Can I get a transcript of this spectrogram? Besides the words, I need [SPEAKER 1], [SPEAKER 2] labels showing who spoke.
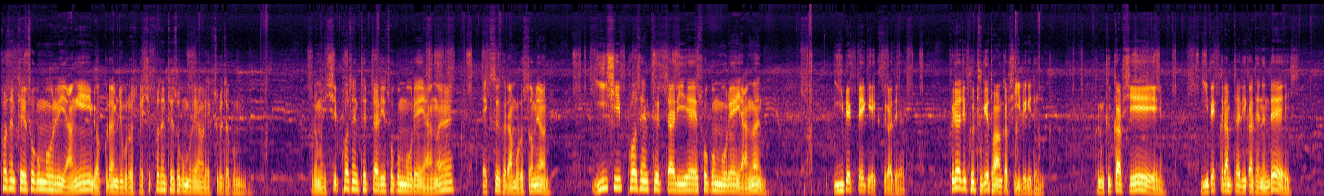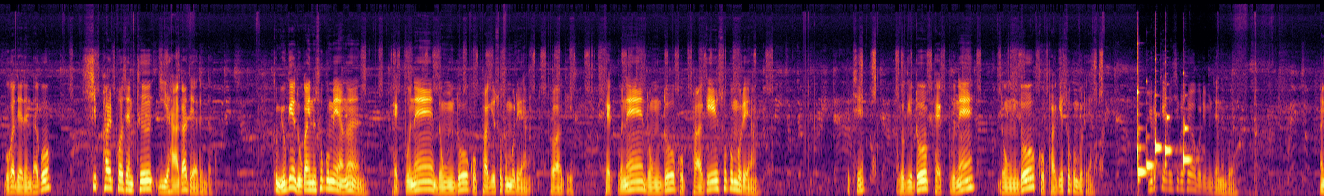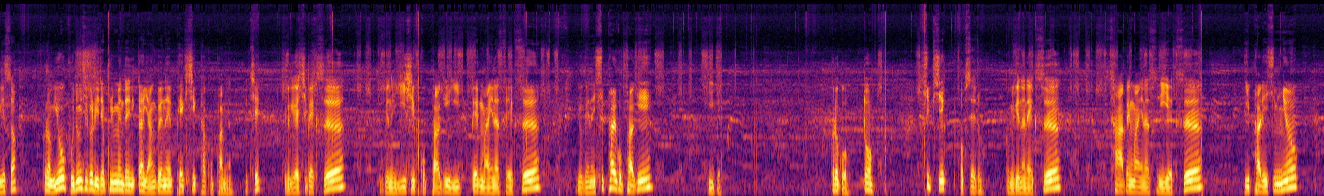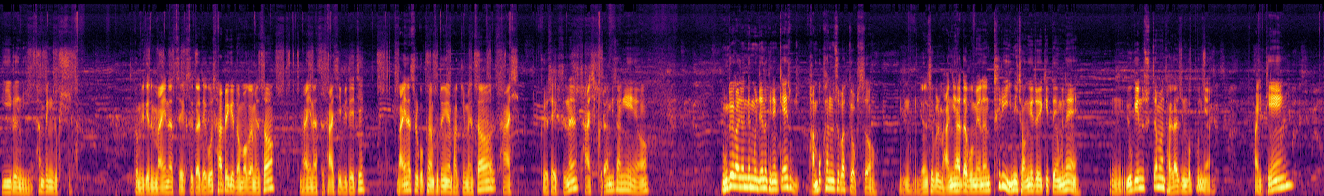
[SPEAKER 1] 10%의 소금물의 양이 몇 g인지 물었으니까 10%의 소금물의 양을 x로 잡으면 돼. 그러면 10%짜리 소금물의 양을 x g으로 쓰면 20%짜리의 소금물의 양은 200 빼기 x가 돼야 돼. 그래야지 그 두 개 더한 값이 200이 되니까. 그럼 그 값이 200g짜리가 되는데 뭐가 돼야 된다고? 18% 이하가 돼야 된다고. 그럼 여기에 녹아있는 소금의 양은 100분의 농도 곱하기 소금물의 양 더하기 100분의 농도 곱하기 소금물의 양. 그치? 여기도 100분의 농도 곱하기 소금물의 양. 이렇게 해서 식을 세워버리면 되는 거야. 알겠어? 그럼 이 부등식을 이제 풀면 되니까 양변에 100씩 다 곱하면 그치? 여기가 10x 여기는 20 곱하기 200 마이너스 x 여기는 18 곱하기 200 그리고 또 10씩 없애줘. 그럼 여기는 x 400 마이너스 2x 28이 16 1은 2 360 그럼 여기는 마이너스 x가 되고 400이 넘어가면서 마이너스 40이 되지 마이너스를 곱하면 부등형이 바뀌면서 40 그래서 x는 40g 이상이에요. 농도에 관련된 문제는 그냥 계속 반복하는 수밖에 없어. 음, 연습을 많이 하다 보면은 틀이 이미 정해져 있기 때문에 음, 여기 있는 숫자만 달라지는 것 뿐이야. 화이팅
